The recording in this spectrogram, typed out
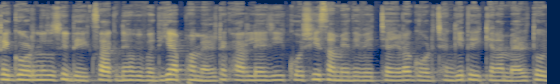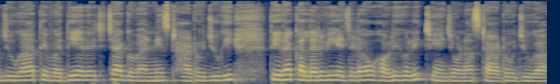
ਤੇ ਗੁੜ ਨੂੰ ਤੁਸੀਂ ਦੇਖ ਸਕਦੇ ਹੋ ਵੀ ਵਧੀਆ ਆਪਾਂ ਮੈਲਟ ਕਰ ਲਿਆ ਜੀ। ਕੁਛ ਹੀ ਸਮੇਂ ਦੇ ਵਿੱਚ ਆ ਜਿਹੜਾ ਗੁੜ ਚੰਗੇ ਤਰੀਕੇ ਨਾਲ ਮੈਲਟ ਹੋ ਜਾਊਗਾ ਤੇ ਵਧੀਆ ਇਹਦੇ ਵਿੱਚ ਝੱਗ ਬਣਨੀ ਸਟਾਰਟ ਹੋ ਜੂਗੀ ਤੇ ਇਹਦਾ ਕਲਰ ਵੀ ਹੈ ਜਿਹੜਾ ਉਹ ਹੌਲੀ ਹੌਲੀ ਚੇਂਜ ਹੋਣਾ ਸਟਾਰਟ ਹੋ ਜਾਊਗਾ।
